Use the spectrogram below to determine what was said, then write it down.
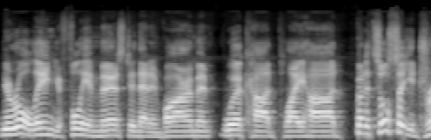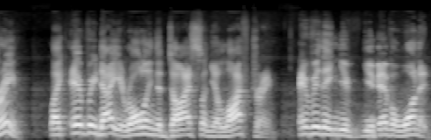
you're all in. You're fully immersed in that environment. Work hard, play hard, but it's also your dream. Like every day, you're rolling the dice on your life dream everything you've, you've ever wanted.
